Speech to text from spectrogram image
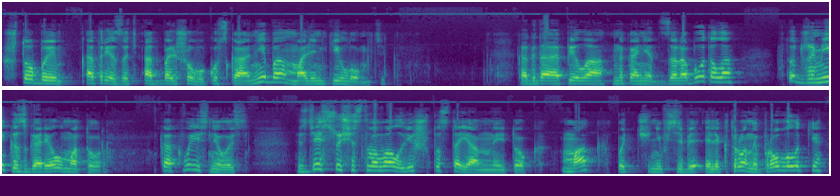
чтобы отрезать от большого куска неба маленький ломтик. Когда пила наконец заработала, тот же миг сгорел мотор. Как выяснилось, здесь существовал лишь постоянный ток. Маг, подчинив себе электроны проволоки,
